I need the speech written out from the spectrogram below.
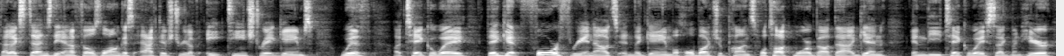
That extends the NFL's longest active streak of 18 straight games with a takeaway. They get four three and outs in the game, a whole bunch of punts. We'll talk more about that again in the takeaway segment here,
